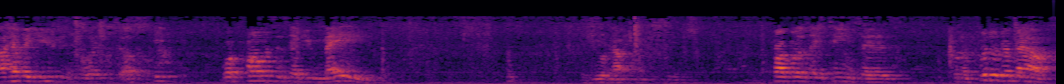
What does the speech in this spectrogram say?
I have you used it in relation to other people? What promises have you made if you are not going to see? Proverbs 18 says, From the fruit of their mouth,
